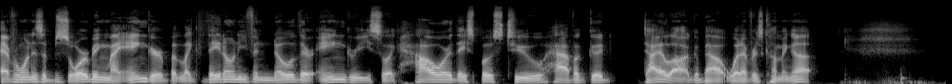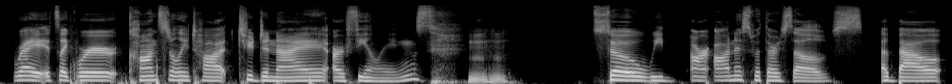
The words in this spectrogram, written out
everyone is absorbing my anger but like they don't even know they're angry. So like how are they supposed to have a good dialogue about whatever's coming up right. It's like we're constantly taught to deny our feelings. Hmm so we are honest with ourselves about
